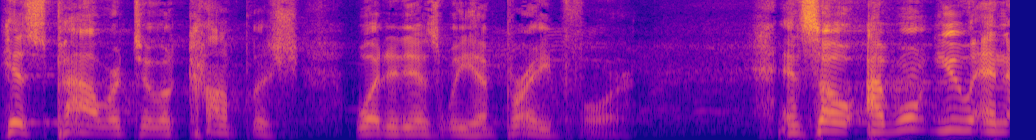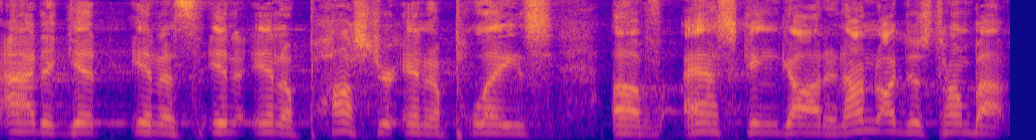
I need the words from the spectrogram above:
His power to accomplish what it is we have prayed for. And so I want you and I to get in a, in, in, a posture, in a place of asking God. And I'm not just talking about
